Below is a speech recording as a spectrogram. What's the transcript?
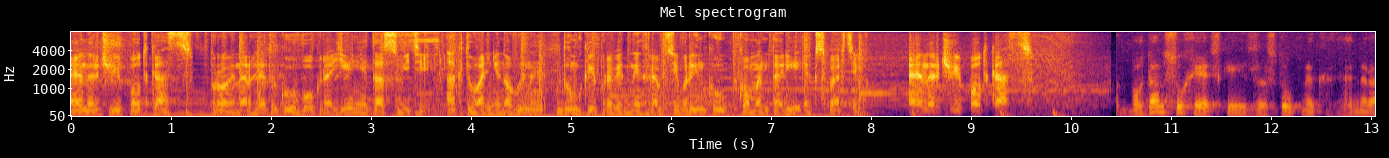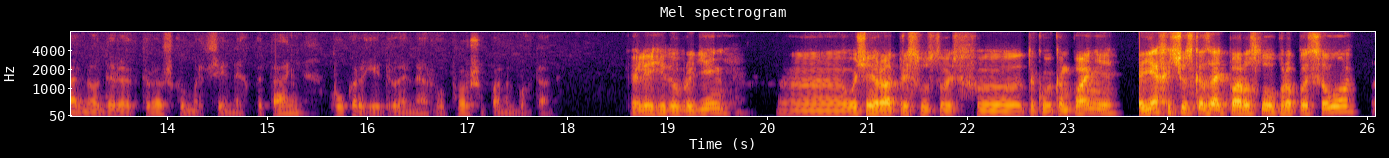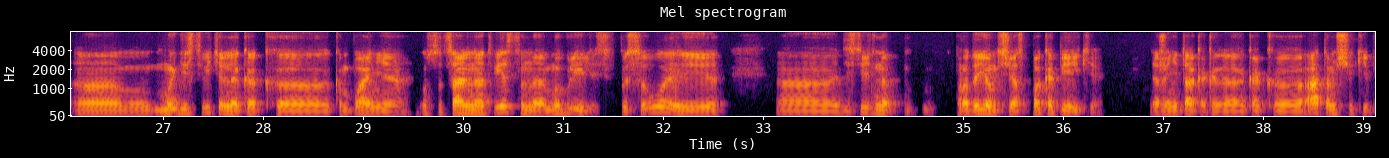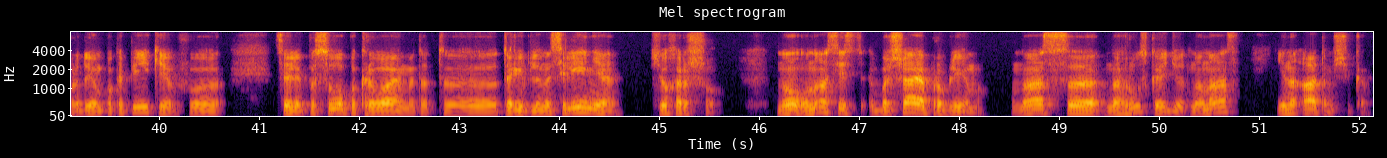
Energy Podcasts про енергетику в Україні та світі. Актуальні новини, думки провідних гравців ринку, коментарі експертів. Energy Podcasts. Богдан Сухецький, заступник генерального директора з комерційних питань Укргідроенерго. Прошу, пане Богдане. Колеги, добрий день. Э, очень рад присутствовать в э, такой компании. Я хочу сказать пару слов про ПСО. Э, мы действительно, как компания ну, социально ответственная, мы влились в ПСО и действительно продаем сейчас по копейке. Даже не так, как, как атомщики, продаем по копейке в цели ПСО, покрываем этот тариф для населения, все хорошо. Но у нас есть большая проблема – у нас нагрузка идет на нас и на атомщиков.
